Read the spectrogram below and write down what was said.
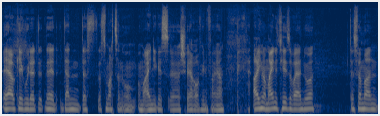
ja, okay, gut, das, ne, dann das, das macht es dann um, um einiges äh, schwerer auf jeden Fall, ja. Aber ich meine, meine These war ja nur, dass wenn man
